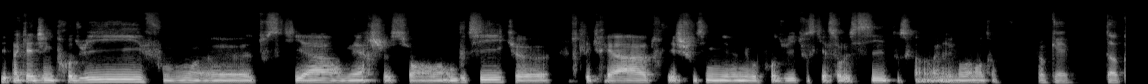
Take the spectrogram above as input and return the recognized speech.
les packaging produits, font euh, tout ce qu'il y a en merch sur en, boutique, euh, toutes les créas, tous les shootings de nouveaux produits, tout ce qu'il y a sur le site, tout ce qu'on a vraiment tout. Ok, top.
